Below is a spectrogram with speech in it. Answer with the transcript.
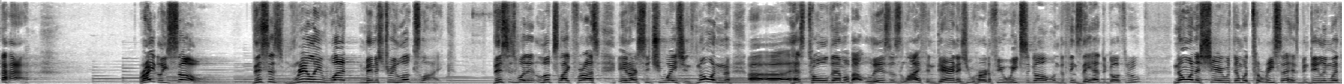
Rightly so. This is really what ministry looks like. This is what it looks like for us in our situations. No one uh, uh, has told them about Liz's life and Darren, as you heard a few weeks ago, and the things they had to go through. No one has shared with them what Teresa has been dealing with.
